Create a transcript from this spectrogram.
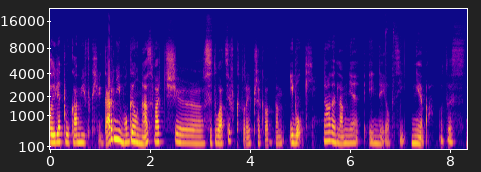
O ile półkami w księgarni mogę nazwać e, sytuację, w której przeglądam e-booki. No ale dla mnie innej opcji nie ma. No, to jest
